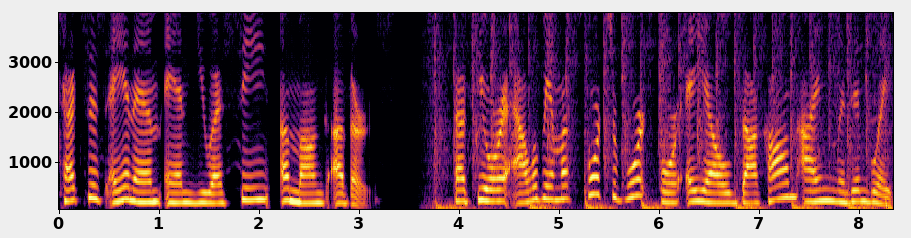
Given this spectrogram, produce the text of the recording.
Texas A&M, and USC, among others. That's your Alabama sports report for AL.com. I'm Lyndon Blake.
